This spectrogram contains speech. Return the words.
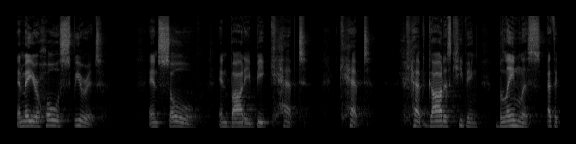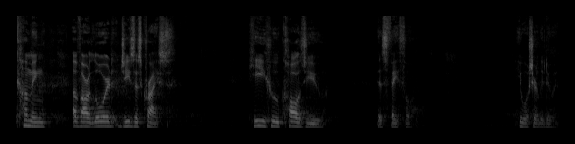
And may your whole spirit and soul and body be kept, kept, kept. God is keeping blameless at the coming of our Lord Jesus Christ. He who calls you is faithful. He will surely do it.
